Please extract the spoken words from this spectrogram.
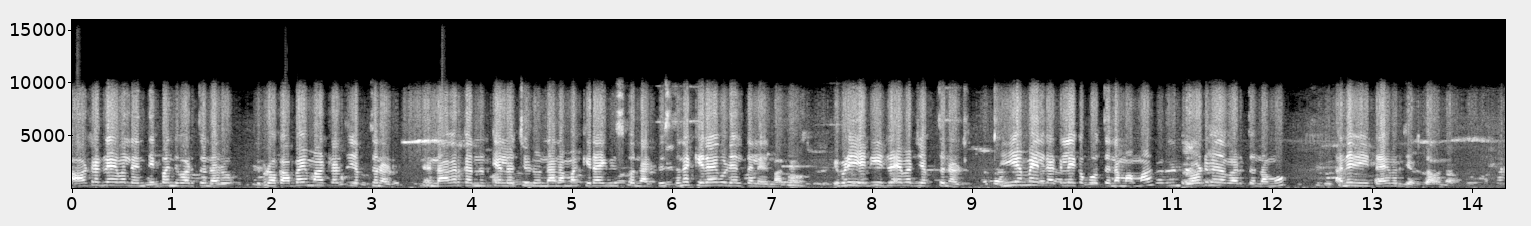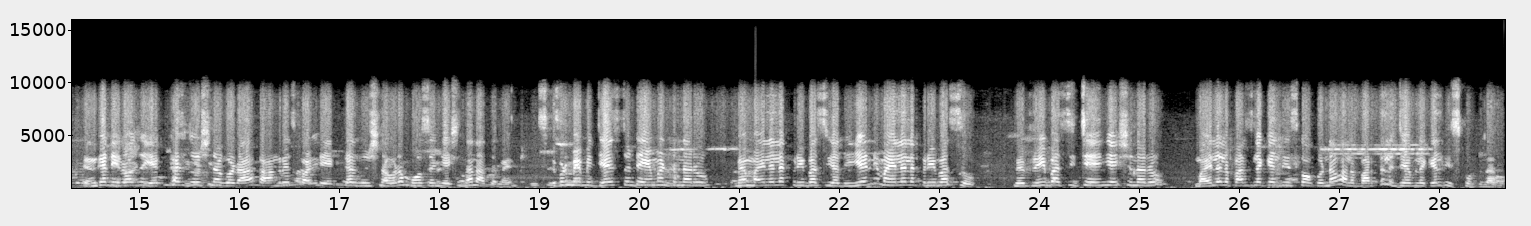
ఆటో డ్రైవర్లు ఎంత ఇబ్బంది పడుతున్నారు? ఇప్పుడు ఒక అబ్బాయి మాట్లాడుతూ చెప్తున్నాడు నేను నాగర్ కర్నూలుకి వెళ్ళి వచ్చి ఉన్నానమ్మ కిరాయి తీసుకొని నడిపిస్తున్నా కిరాయి కూడా వెళ్తలేదు మాకు. ఇప్పుడు ఈ- ఈ డ్రైవర్ చెప్తున్నాడు ఈఎంఐలు కట్టలేకపోతున్నామమ్మ రోడ్డు మీద పడుతున్నాము అనేది డ్రైవర్ చెప్తా ఉన్నారు. ఎందుకంటే ఈ రోజు ఎక్కడ చూసినా కూడా కాంగ్రెస్ పార్టీ ఎక్కడ చూసినా కూడా మోసం చేసిందని అర్థమైంది. ఇప్పుడు మేము చేస్తుంటే ఏమంటున్నారు? మేము మహిళలకు ఫ్రీ బస్ కాదు ఇవన్నీ మహిళలకు ఫ్రీ బస్సు. మీరు ఫ్రీ బస్ ఇచ్చి ఏం చేస్తున్నారు? మహిళల పర్సులకి వెళ్ళి తీసుకోకుండా వాళ్ళ భర్తల జేబులకి వెళ్ళి తీసుకుంటున్నారు.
